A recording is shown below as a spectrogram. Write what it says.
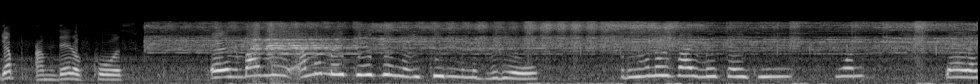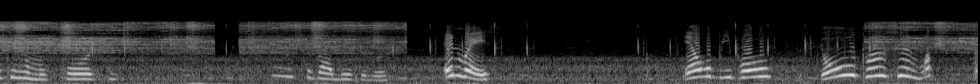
Yep, I'm dead of course. And by the way, I'm gonna make this an 18 minute video. But even if I miss the 18 one, then I think I'm of course. It's a bad YouTuber. Anyways. Yo people. Yo person, what the?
